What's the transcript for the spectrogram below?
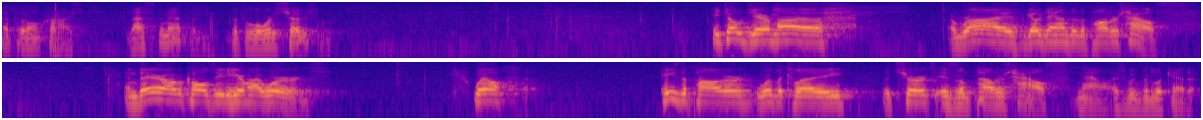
have put on Christ. That's the method that the Lord has chosen. He told Jeremiah Arise, go down to the potter's house, and there I will cause thee to hear my words. Well, he's the potter, we're the clay. The church is the potter's house now, as we would look at it.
